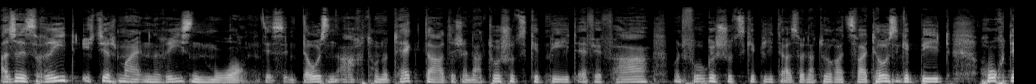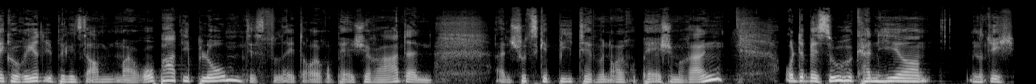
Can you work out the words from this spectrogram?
Also das Ried ist erstmal ein Riesenmoor. Das sind 1800 Hektar, das ist ein Naturschutzgebiet, FFH und Vogelschutzgebiet, also Natura 2000 Gebiet. Hoch dekoriert übrigens auch mit einem Europadiplom. Das verleiht der Europäische Rat ein, ein Schutzgebiet von europäischem Rang. Und der Besucher kann hier natürlich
